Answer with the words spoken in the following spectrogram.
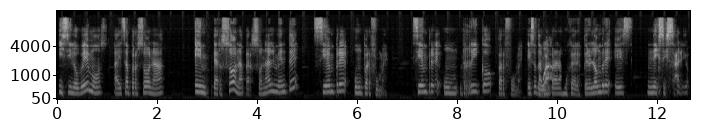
Y si lo vemos a esa persona en persona, personalmente, siempre un perfume. Siempre un rico perfume. Eso también para las mujeres. Pero el hombre es necesario.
